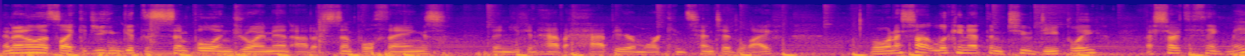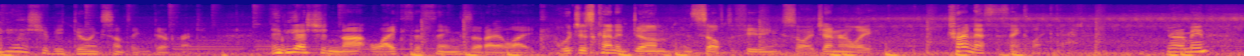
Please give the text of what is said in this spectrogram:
And I know that's like, if you can get the simple enjoyment out of simple things, then you can have a happier, more contented life. But when I start looking at them too deeply, I start to think maybe I should be doing something different. Maybe I should not like the things that I like, which is kind of dumb and self-defeating, so I generally try not to think like that. You know what I mean?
